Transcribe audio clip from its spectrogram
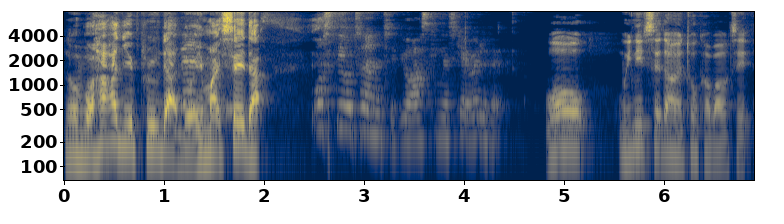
No, but how do you prove that though? You might say that. What's the alternative? You're asking us to get rid of it. Well, we need to sit down and talk about it.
